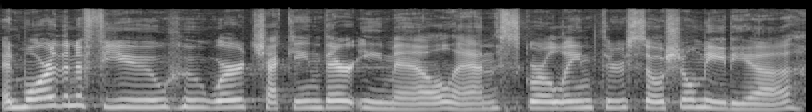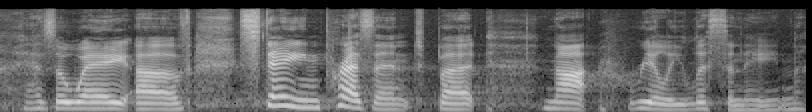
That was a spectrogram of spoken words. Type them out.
and more than a few who were checking their email and scrolling through social media as a way of staying present but not really listening.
